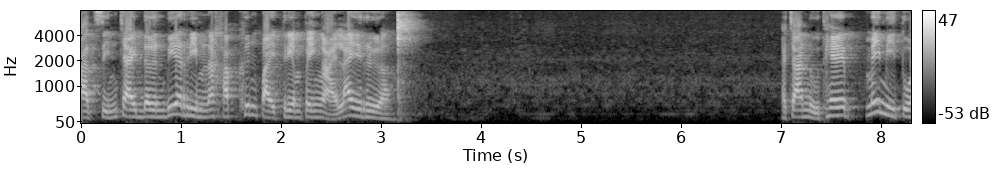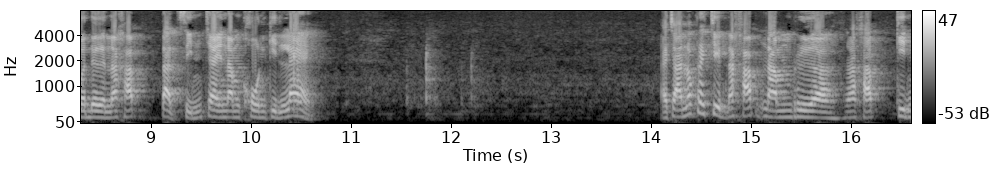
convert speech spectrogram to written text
ตัดสินใจเดินเบี้ยริมนะครับ ขึ้นไปเตรียมไปหงายไล่เรือ อาจารย์หนูเทพไม่มีตัวเดินนะครับ ตัดสินใจนำโคนกินแรก อาจารย์นกกระจิบนะครับนำเรือนะครับ กิน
